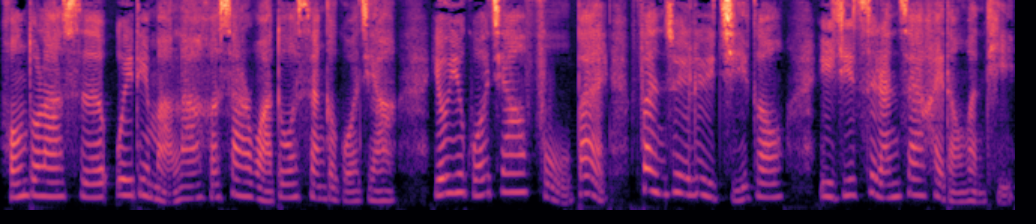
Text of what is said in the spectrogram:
洪都拉斯、危地马拉和萨尔瓦多三个国家，由于国家腐败、犯罪率极高以及自然灾害等问题，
